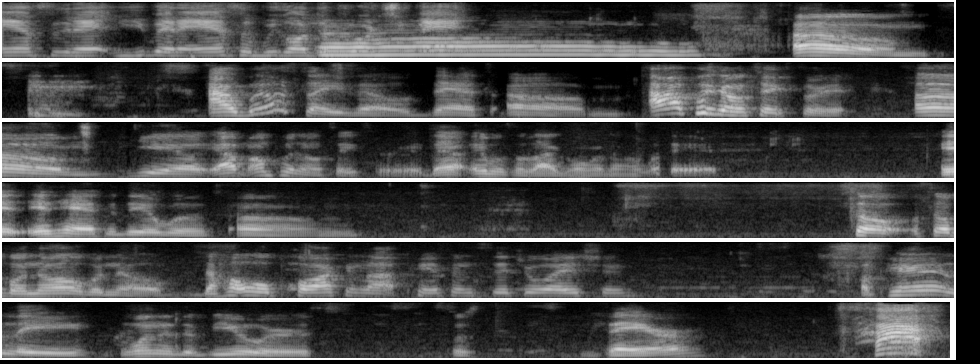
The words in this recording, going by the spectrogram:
answer that. You better answer. We're gonna deport you back. No. Um, I will say though that um, I'll put it on text thread. Um, yeah, I'm, I'm putting on text thread. That it was a lot going on with that. It it had to deal with um. So so Bernard would know the whole parking lot pimping situation. Apparently, one of the viewers was there. Ha!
